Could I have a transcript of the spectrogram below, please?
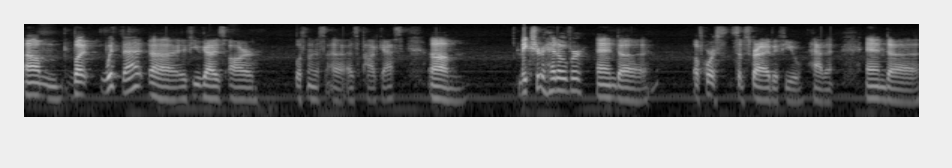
Um, but with that, uh, if you guys are listening to this uh, as a podcast, um, make sure to head over and, uh, of course, subscribe if you haven't, and uh,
